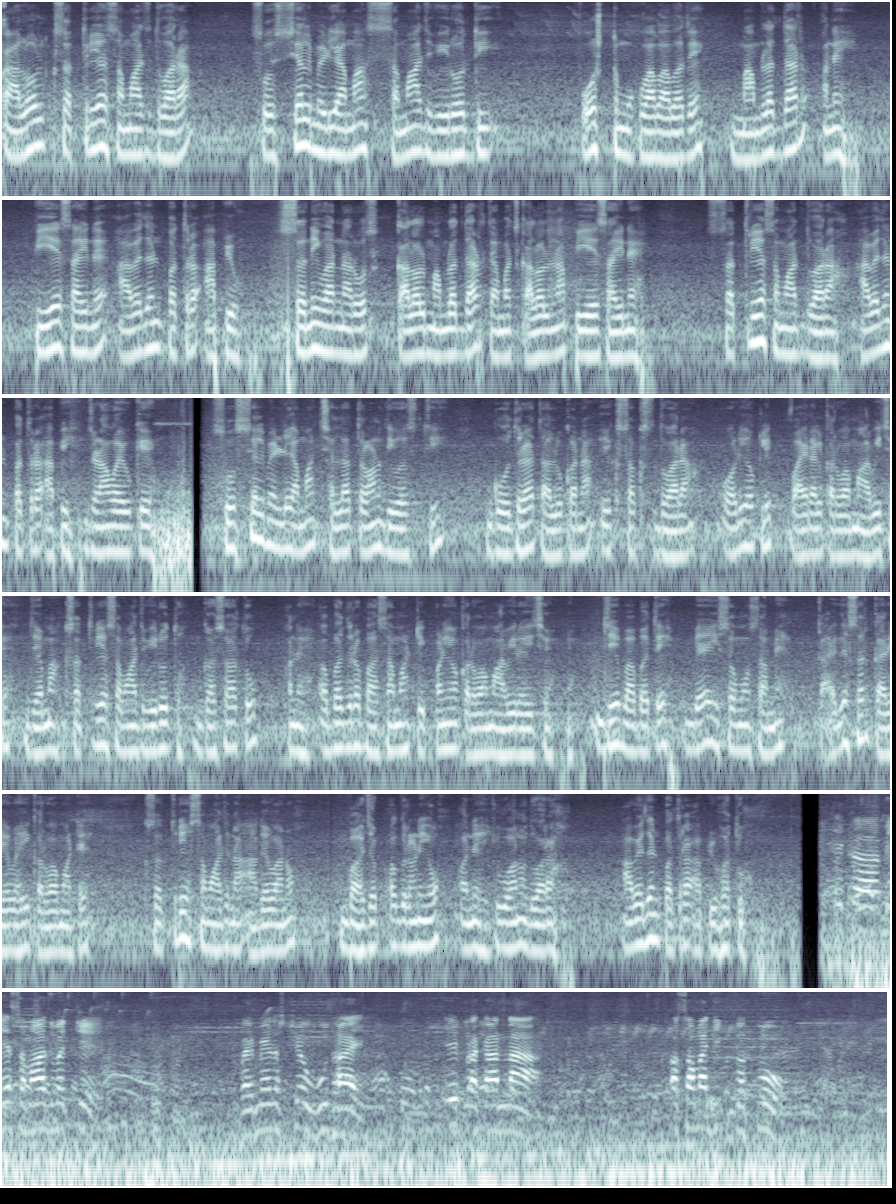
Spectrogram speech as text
કાલોલ ક્ષત્રિય સમાજ દ્વારા સોશિયલ મીડિયામાં સમાજ વિરોધી પોસ્ટ મૂકવા બાબતે મામલતદાર અને પીએસઆઈને આવેદનપત્ર આપ્યું. શનિવારના રોજ કાલોલ મામલતદાર તેમજ કાલોલના પીએસઆઈને ક્ષત્રિય સમાજ દ્વારા આવેદનપત્ર આપી જણાવાયું કે, સોશિયલ મીડિયામાં છેલ્લા ત્રણ દિવસથી ગોધરા તાલુકાના એક શખ્સ દ્વારા ઓડિયો ક્લિપ વાયરલ કરવામાં આવી છે, જેમાં ક્ષત્રિય સમાજ વિરુદ્ધ ઘસાતું અને અભદ્ર ભાષામાં ટિપ્પણીઓ કરવામાં આવી રહી છે. જે બાબતે બે ઇસમો સામે કાયદેસર કાર્યવાહી કરવા માટે ક્ષત્રિય સમાજના આગેવાનો, ભાજપ અગ્રણીઓ અને યુવાનો દ્વારા આવેદનપત્ર આપ્યું હતું. એક બે સમાજ વચ્ચે વૈમનસ્ય ઊભું થાય એ પ્રકારના અસામાજિક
